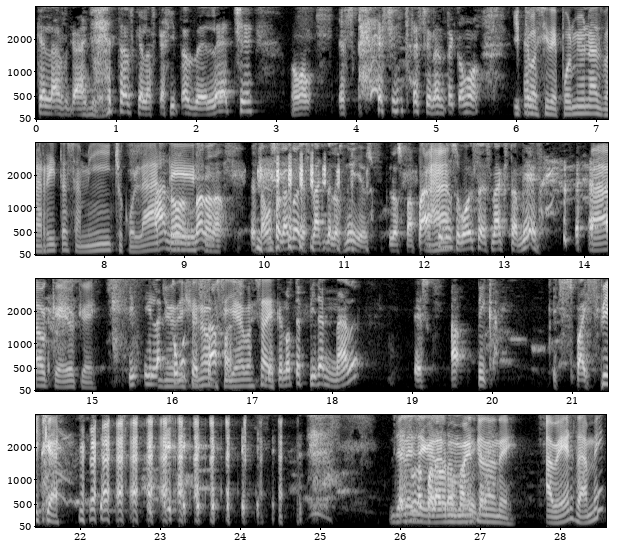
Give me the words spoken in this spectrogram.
que las galletas, que las cajitas de leche. No, es, es impresionante cómo... Y tú así de ponme unas barritas a mí, Ah, chocolates. no, no, no. Estamos hablando del snack de los niños. Los papás Ajá. tienen su bolsa de snacks también. Ah, ok, ok. Y, y la- cómo dije, te no, pues, si a- de que no te pidan nada es, ah, pica. It's spicy. Pica. ya Esa les es la llegará el palabra momento mágica. donde, a ver, dame.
